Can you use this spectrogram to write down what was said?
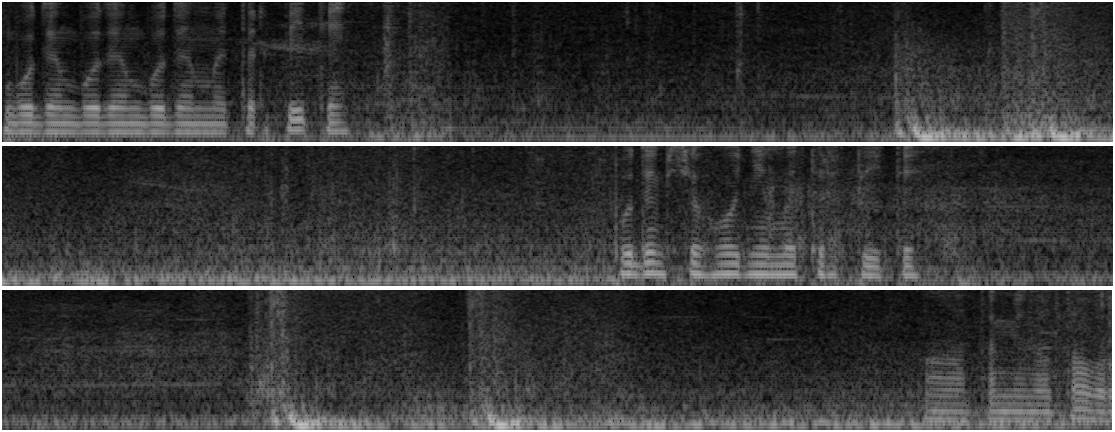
Будем, будем, будем ми терпіти. Будем сьогодні ми терпіти. А, там Мінотавр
